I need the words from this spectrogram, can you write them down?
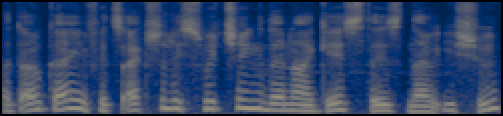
but okay if it's actually switching then I guess there's no issue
